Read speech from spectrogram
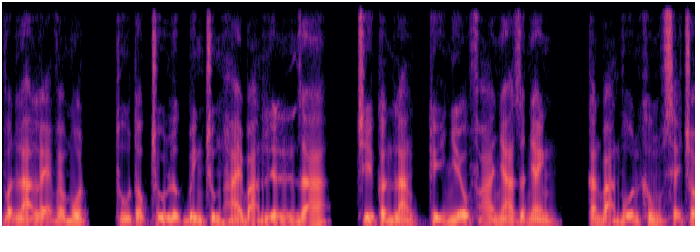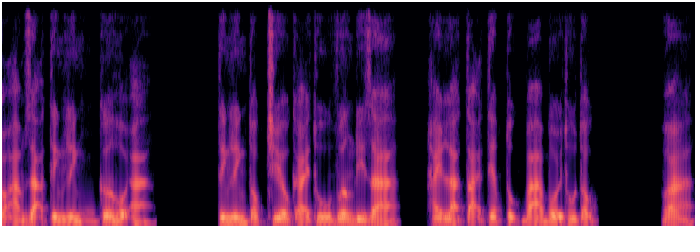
vẫn là lẹ vào một, thú tộc chủ lực binh chủng hai bản liền, ra, chỉ cần lang kỵ nhiều phá nhà rất nhanh, căn bản vốn không sẽ cho ám dạ tinh linh cơ hội a. Tinh linh tộc chiêu cái thú vương đi ra, hay là tại tiếp tục ba bồi thú tộc. Và,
